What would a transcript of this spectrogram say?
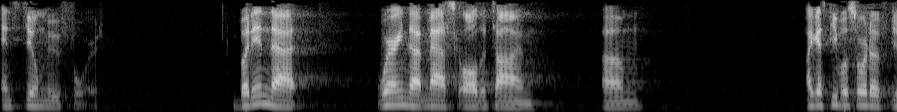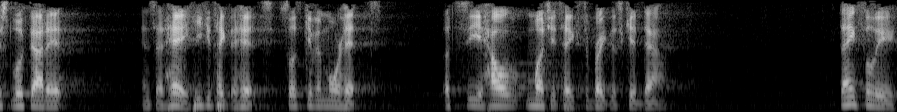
and still move forward. But in that, wearing that mask all the time, um, I guess people sort of just looked at it and said, hey, he can take the hits, so let's give him more hits. Let's see how much it takes to break this kid down. Thankfully,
